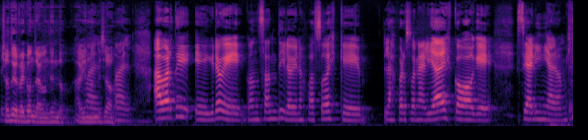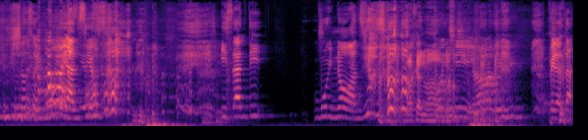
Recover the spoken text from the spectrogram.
yo estoy recontra contento habiendo empezado. Mal. Aparte, eh, creo que con Santi lo que nos pasó es que las personalidades como que se alinearon. ¿viste? Yo soy muy ansiosa. y Santi muy no ansioso. Más calmado. Muy chill, ¿no? Pero está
